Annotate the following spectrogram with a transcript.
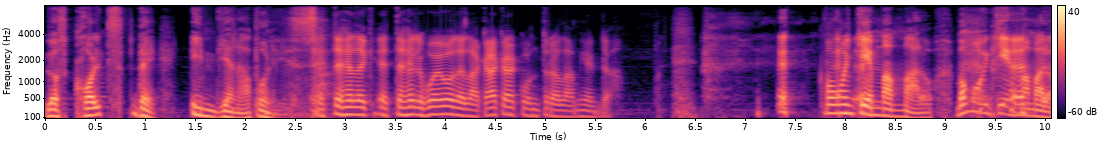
los Colts de Indianapolis. Este es, el, este es el juego de la caca contra la mierda. Vamos a ver quién es más malo. Vamos a ver quién es más malo.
